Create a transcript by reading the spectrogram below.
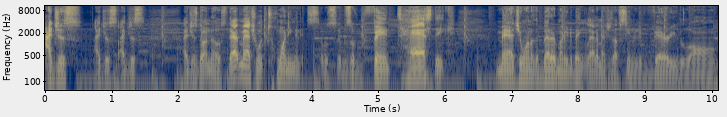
I just I just I just I just don't know. So that match went 20 minutes. It was it was a fantastic match and one of the better Money to Bank ladder matches I've seen in a very long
